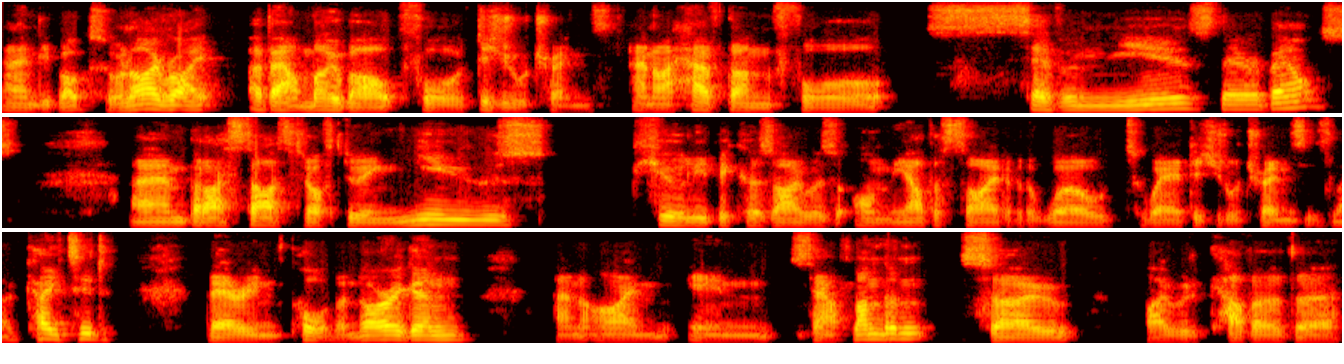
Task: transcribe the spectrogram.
Andy Boxall, and I write about mobile for Digital Trends, and I have done for seven years thereabouts. Um, but I started off doing news purely because I was on the other side of the world to where Digital Trends is located. They're in Portland, Oregon, and I'm in South London. So I would cover the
